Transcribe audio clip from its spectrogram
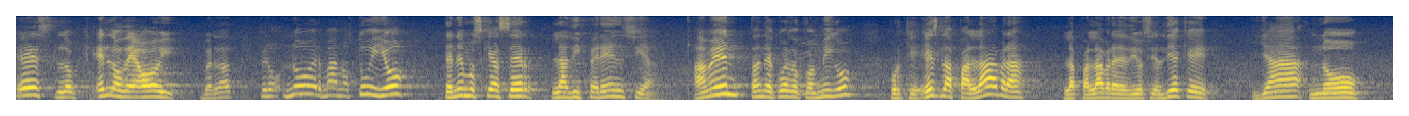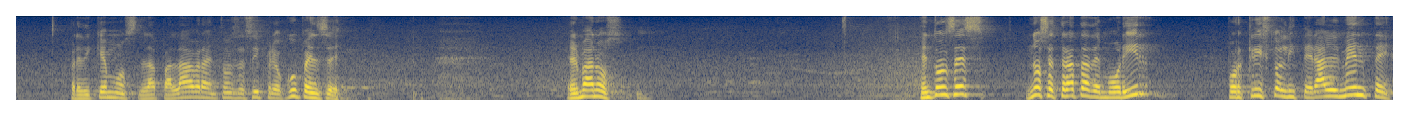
es, lo, es lo de hoy, ¿verdad? Pero no, hermanos, tú y yo tenemos que hacer la diferencia. Amén, ¿están de acuerdo conmigo? Porque es la palabra, la palabra de Dios. Y el día que ya no prediquemos la palabra, entonces sí, preocúpense. Hermanos, entonces no se trata de morir por Cristo literalmente,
